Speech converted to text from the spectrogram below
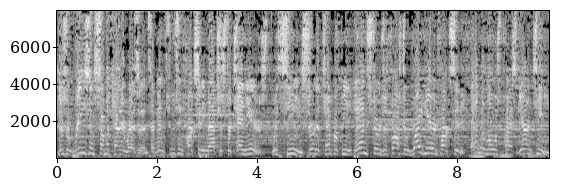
There's a reason Summit County residents have been choosing Park City Mattress for 10 years. With Sealy, Serta, Tempur-Pedic, and Stearns & Foster right here in Park City. And the lowest price guaranteed.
